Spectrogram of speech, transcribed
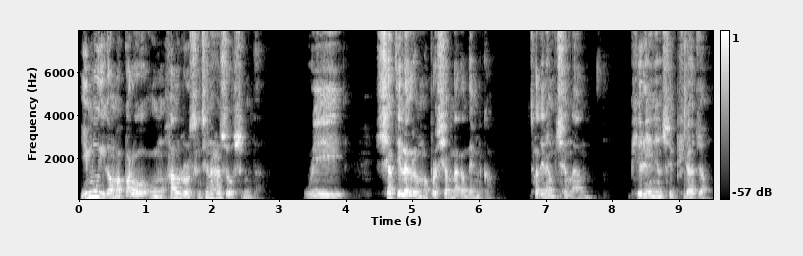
이무기가 막 바로 음, 하늘로 승천을 할 수 없습니다. 우리 시합 뛰려 그러면 앞으로 시합 나가면 됩니까? 사전에 엄청난 피 흘리는 연습이 필요하죠.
